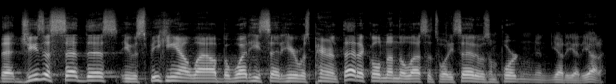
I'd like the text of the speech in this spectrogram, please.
that Jesus said this, he was speaking out loud, but what he said here was parenthetical. Nonetheless, it's what he said, it was important, and yada, yada, yada.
